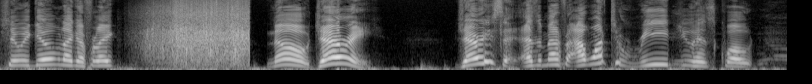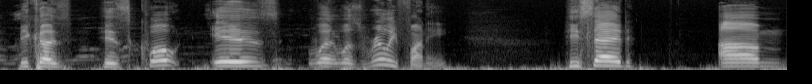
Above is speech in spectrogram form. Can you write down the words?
Should we give him like a flake? No, Jerry. Jerry said. As a matter of fact, I want to read you his quote because his quote is what was really funny. He said, um,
